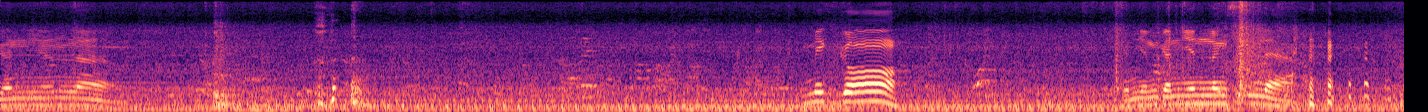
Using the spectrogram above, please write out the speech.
ganyan lang. Migo. Ganyan-ganyan lang sila.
